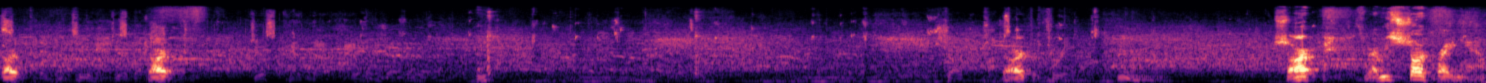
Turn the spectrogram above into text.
Sharpe. Sharpe. Sharpe. Hmm. Sharpe. It's very sharp right now.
